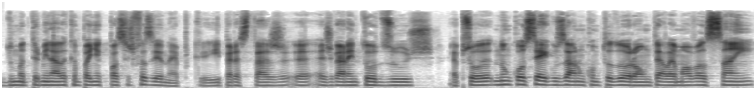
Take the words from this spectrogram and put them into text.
de uma determinada campanha que possas fazer, não é? Porque aí parece que estás a, a, jogar em todos os. A pessoa não consegue usar um computador ou um telemóvel sem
